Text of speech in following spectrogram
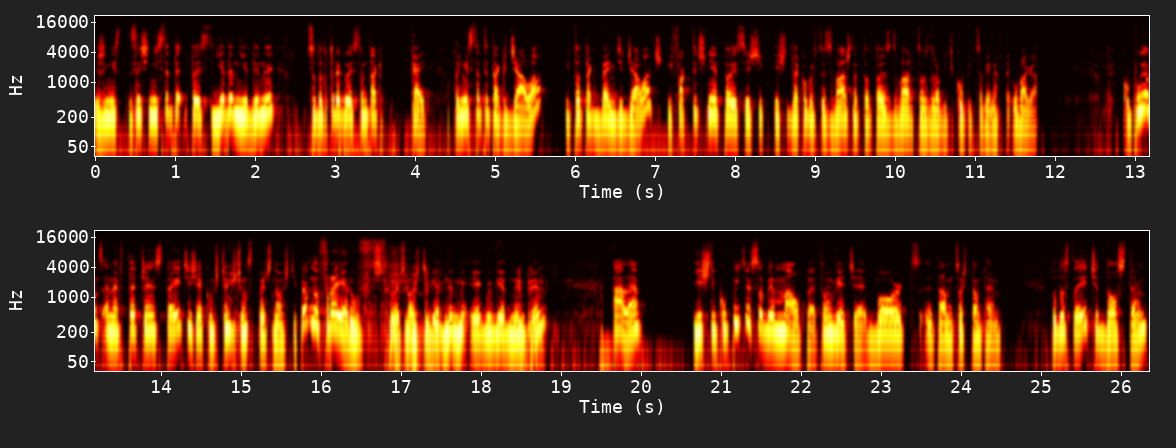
że nie, w sensie niestety to jest jeden jedyny, co do którego jestem tak, okej, to niestety tak działa i to tak będzie działać i faktycznie to jest, jeśli, jeśli dla kogoś to jest ważne, to to jest warto zrobić, kupić sobie NFT. Uwaga. Kupując NFT często stajecie się jakąś częścią społeczności. Pewno frajerów w społeczności w jednym, jakby w jednym tym, ale jeśli kupicie sobie małpę, tą wiecie, board, y, tam coś tam ten, to dostajecie dostęp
